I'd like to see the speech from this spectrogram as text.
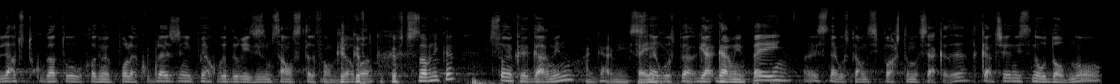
лятото, когато ходим по-леко облеждане и понякога дори излизам само с телефон в джоба. Какъв, какъв часовника? Часовника е Garmin. А, Garmin Pay. С него успя, Garmin Pay и с него успявам да си плащам навсякъде, така че е наистина удобно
